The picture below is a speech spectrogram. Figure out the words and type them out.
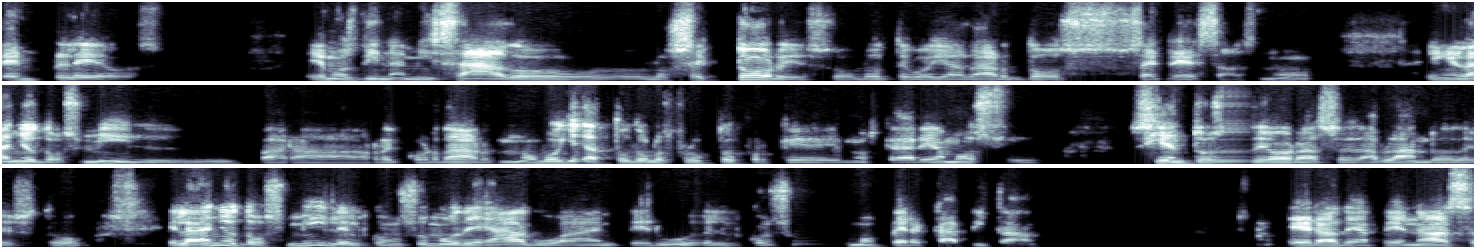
empleos. Hemos dinamizado los sectores, solo te voy a dar dos cerezas, ¿no? En el año 2000, para recordar, no voy a todos los productos porque nos quedaríamos cientos de horas hablando de esto. El año 2000, el consumo de agua en Perú, el consumo per cápita, era de apenas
